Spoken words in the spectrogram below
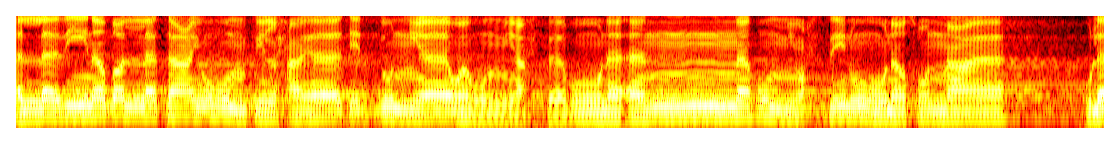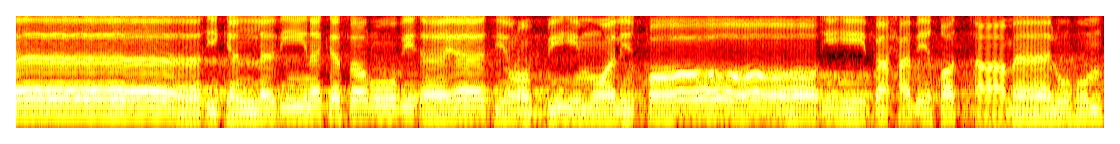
الذين ضل سعيهم في الحياة الدنيا وهم يحسبون أنهم يحسنون صنعا. أولئك الذين كفروا بآيات ربهم ولقائه فحبطت أعمالهم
